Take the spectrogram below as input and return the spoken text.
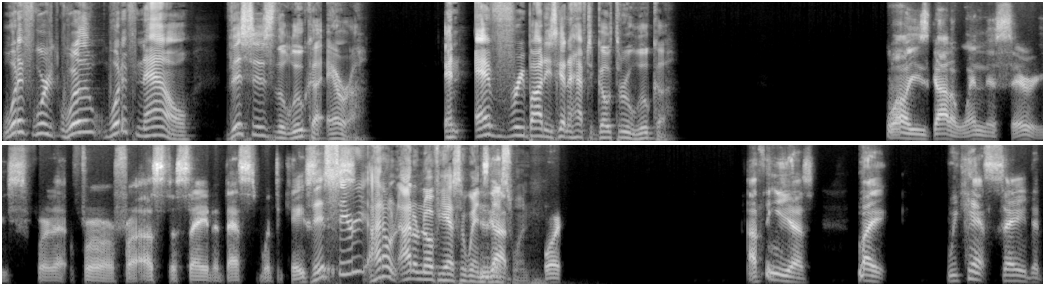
What if we're what, what if now this is the Luka era, and everybody's going to have to go through Luca? well, he's got to win this series for that for for us to say that that's what the case This is. series, I don't I don't know if he has to win He's this one. I think he has. Like, we can't say that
